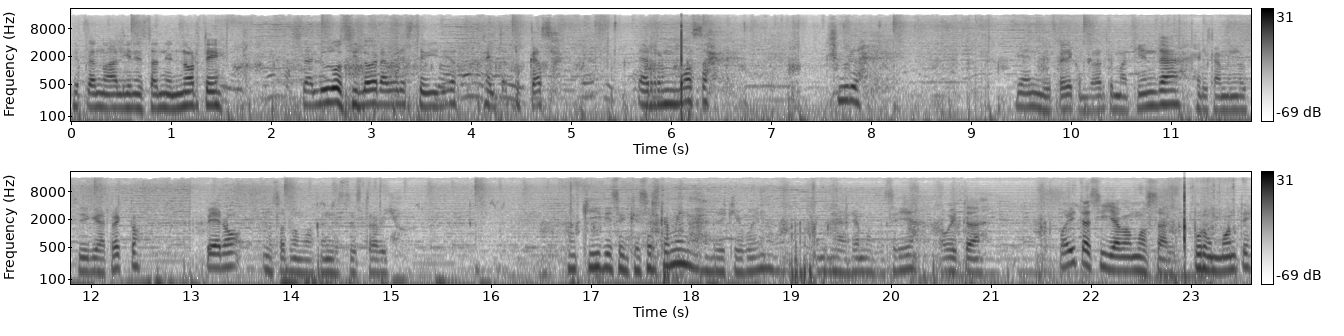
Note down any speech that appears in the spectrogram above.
De plano alguien está en el norte. Saludos si logra ver este video. Ahí está tu casa. Hermosa. Chula. Bien, después de comprarte una tienda, el camino sigue recto, pero nosotros vamos en este extravío. Aquí dicen que es el camino, de que bueno, caminaremos hacia allá. Ahorita, ahorita sí ya vamos al puro monte.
